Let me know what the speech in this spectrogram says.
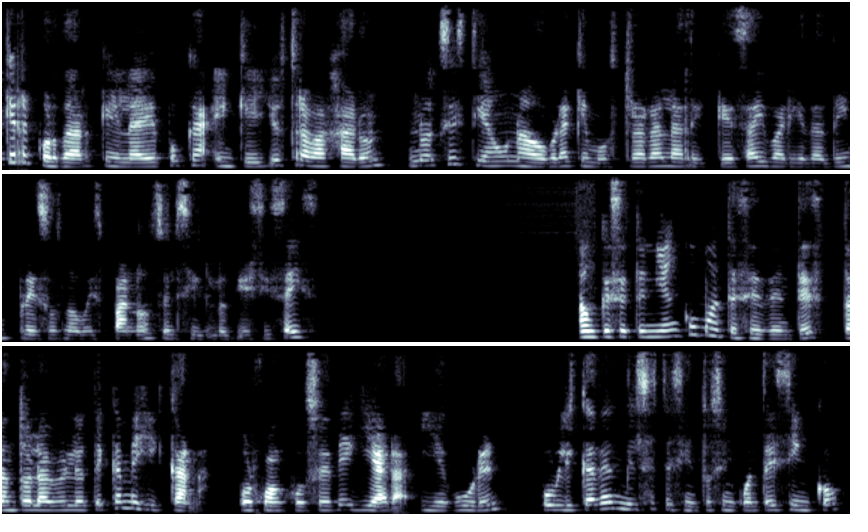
que recordar que en la época en que ellos trabajaron no existía una obra que mostrara la riqueza y variedad de impresos novohispanos del siglo XVI. Aunque se tenían como antecedentes tanto la Biblioteca Mexicana por Juan José de Guiara y Eguren, publicada en 1755,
